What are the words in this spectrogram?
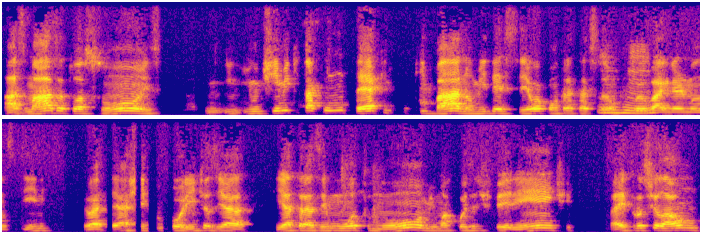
as más atuações, em, em um time que está com um técnico que, bah, não me desceu a contratação, que foi o Uhum. Wagner Mancini. Eu até achei que o Corinthians ia ia trazer um outro nome, uma coisa diferente. Aí trouxe lá um,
